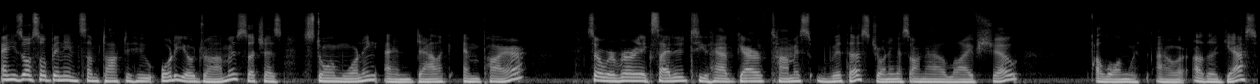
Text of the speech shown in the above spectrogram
And he's also been in some Doctor Who audio dramas such as Storm Warning and Dalek Empire. So we're very excited to have Gareth Thomas with us, joining us on our live show, along with our other guests.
